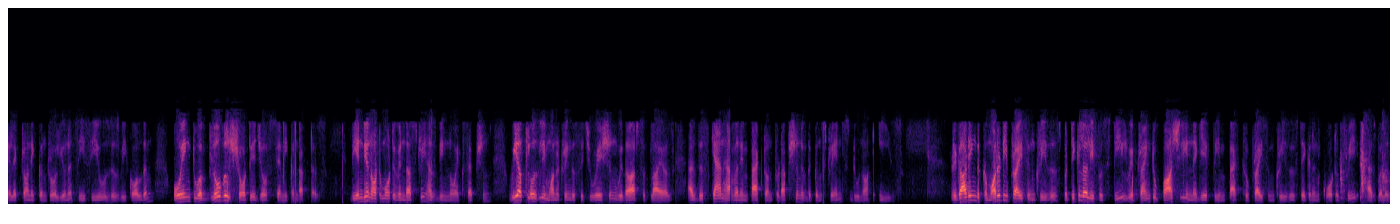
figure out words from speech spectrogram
electronic control units, ECUs as we call them, owing to a global shortage of semiconductors. The Indian automotive industry has been no exception. We are closely monitoring the situation with our suppliers as this can have an impact on production if the constraints do not ease. Regarding the commodity price increases, particularly for steel, we are trying to partially negate the impact through price increases taken in quarter three as well as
